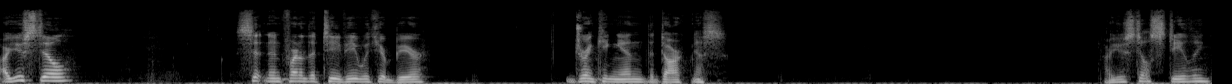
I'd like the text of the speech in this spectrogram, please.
Are you still sitting in front of the TV with your beer, drinking in the darkness? Are you still stealing,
